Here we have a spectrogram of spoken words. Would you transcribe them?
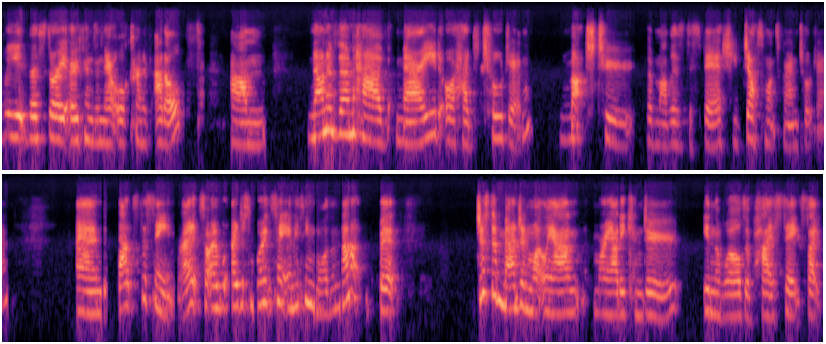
we the story opens and they're all kind of adults. Um, none of them have married or had children, much to the mother's despair. She just wants grandchildren. And that's the scene, right? So I, I just won't say anything more than that. But just imagine what Liane Moriarty can do in the world of high stakes, like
